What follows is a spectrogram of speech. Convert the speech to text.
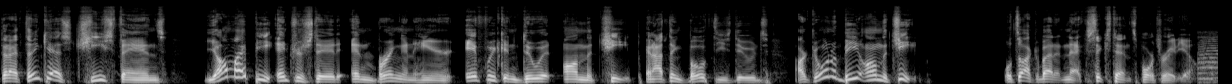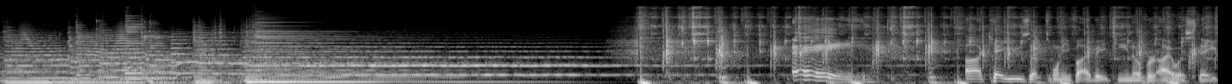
that I think, as Chiefs fans, y'all might be interested in bringing here if we can do it on the cheap. And I think both these dudes are going to be on the cheap. We'll talk about it next. 610 Sports Radio. Hey! Uh, KU's up 25 18 over Iowa State.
